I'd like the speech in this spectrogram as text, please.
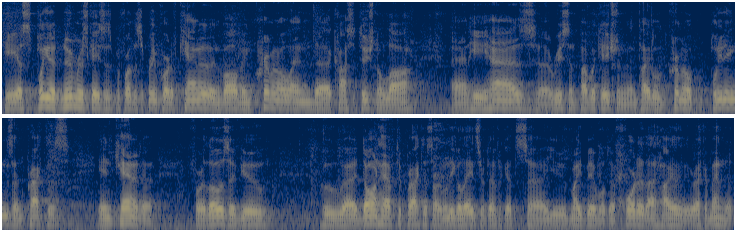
he has pleaded numerous cases before the Supreme Court of Canada involving criminal and uh, constitutional law, and he has a recent publication entitled Criminal Pleadings and Practice in Canada. For those of you who uh, don't have to practice on legal aid certificates, uh, you might be able to afford it. I highly recommend it.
